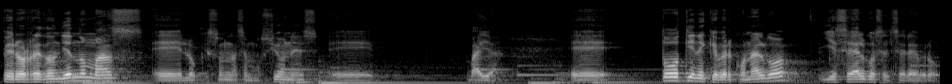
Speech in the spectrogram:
pero redondeando más eh, lo que son las emociones, eh, vaya, eh, todo tiene que ver con algo y ese algo es el cerebro.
